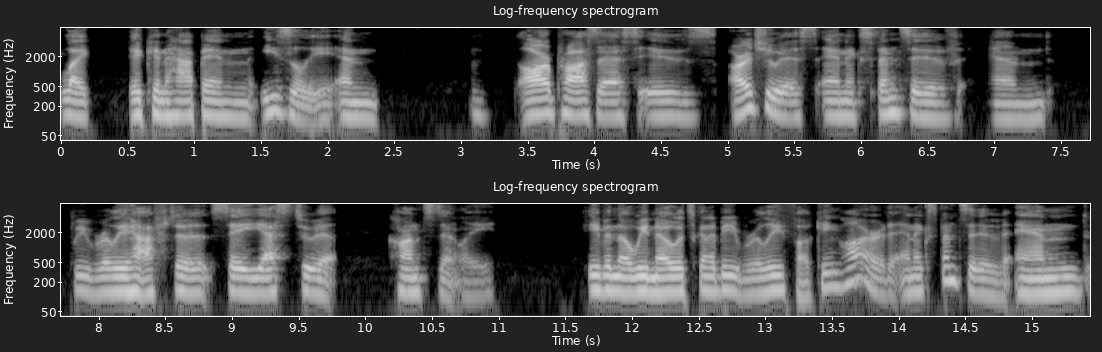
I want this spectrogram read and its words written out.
like it can happen easily. And our process is arduous and expensive and we really have to say yes to it constantly even though we know it's going to be really fucking hard and expensive and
